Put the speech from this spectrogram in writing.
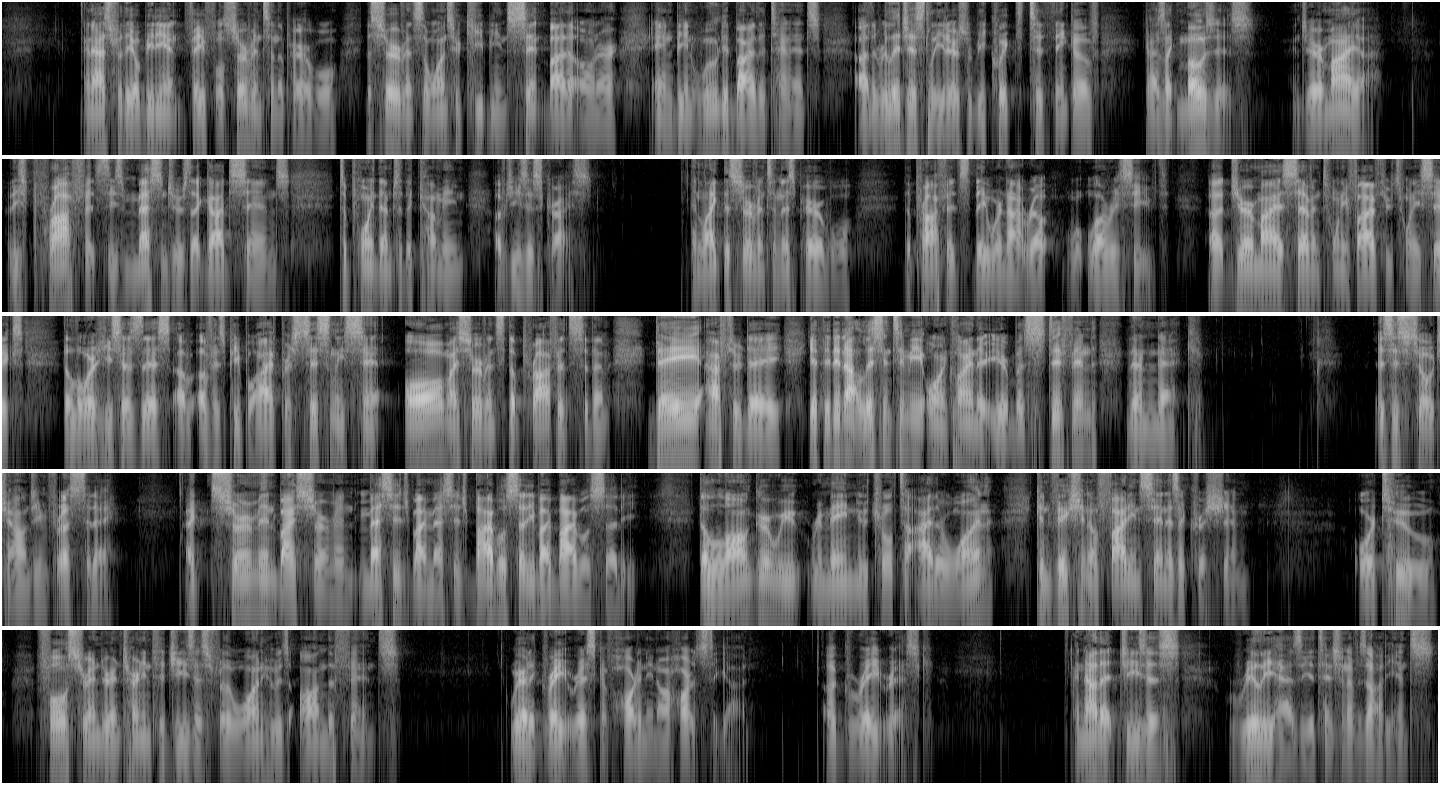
And as for the obedient, faithful servants in the parable, the servants, the ones who keep being sent by the owner and being wounded by the tenants, uh, the religious leaders would be quick to think of guys like Moses and Jeremiah, these prophets, these messengers that God sends to point them to the coming of Jesus Christ. And like the servants in this parable, the prophets, they were not re- well received. Uh, Jeremiah 7 25 through 26, the Lord, he says this of, of his people I have persistently sent all my servants, the prophets, to them day after day. Yet they did not listen to me or incline their ear, but stiffened their neck. This is so challenging for us today. Like sermon by sermon, message by message, Bible study by Bible study. The longer we remain neutral to either one, conviction of fighting sin as a Christian, or two, full surrender and turning to Jesus for the one who is on the fence, we're at a great risk of hardening our hearts to God. A great risk. And now that Jesus really has the attention of his audience,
